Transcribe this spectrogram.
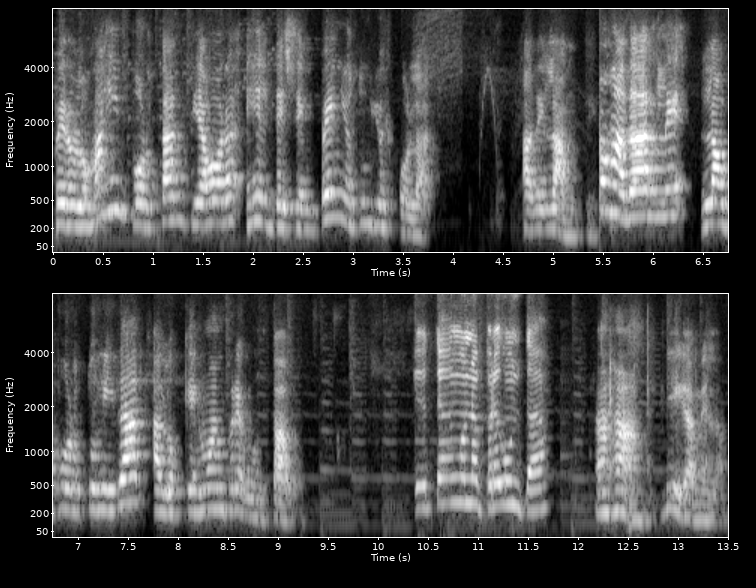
Pero lo más importante ahora es el desempeño tuyo escolar. Adelante. Vamos a darle la oportunidad a los que no han preguntado. Yo tengo una pregunta. Ajá, dígamela.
